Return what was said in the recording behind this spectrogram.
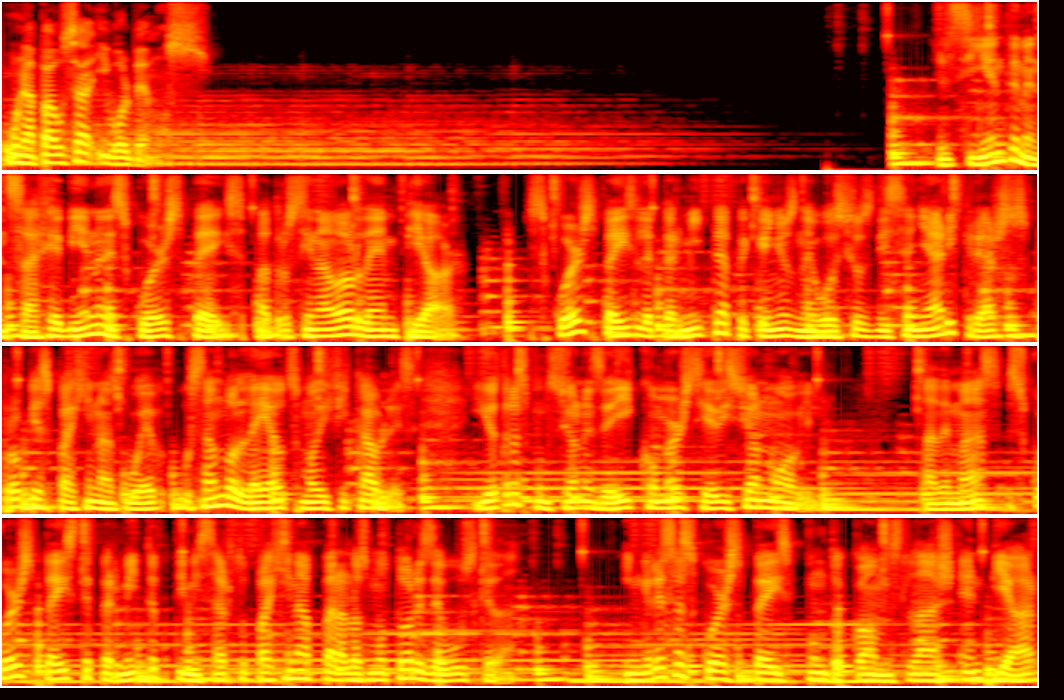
Una pausa y volvemos. El siguiente mensaje viene de Squarespace, patrocinador de NPR. Squarespace le permite a pequeños negocios diseñar y crear sus propias páginas web usando layouts modificables y otras funciones de e-commerce y edición móvil. Además, Squarespace te permite optimizar tu página para los motores de búsqueda. Ingresa a squarespace.com/npr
